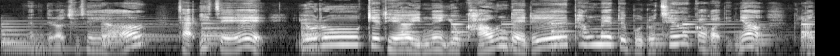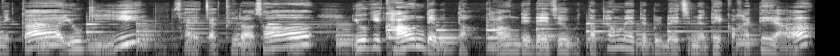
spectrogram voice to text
만들어 주세요. 자, 이제 이렇게 되어 있는 요 가운데를 평매듭으로 채울 거거든요. 그러니까 여기 살짝 들어서 여기 가운데부터 가운데 네 줄부터 평매듭을 맺으면 될 것 같아요.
